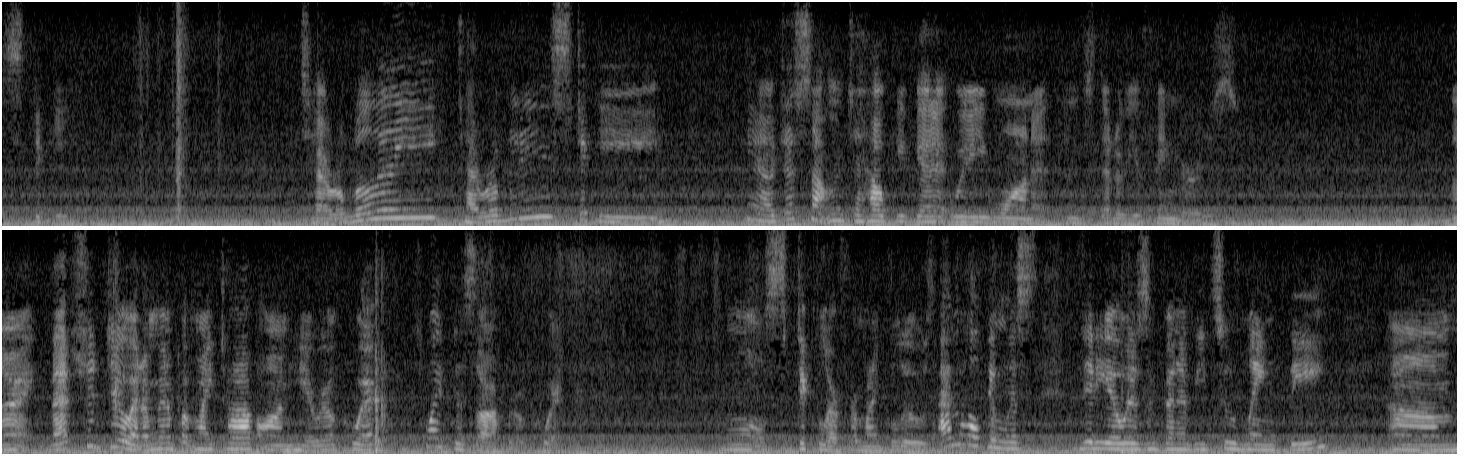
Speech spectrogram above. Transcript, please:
sticky. Terribly, terribly sticky you know, just something to help you get it where you want it instead of your fingers. Alright, that should do it. I'm going to put my top on here real quick. Wipe this off real quick. Stickler for my glues. I'm hoping this video isn't going to be too lengthy. Um,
